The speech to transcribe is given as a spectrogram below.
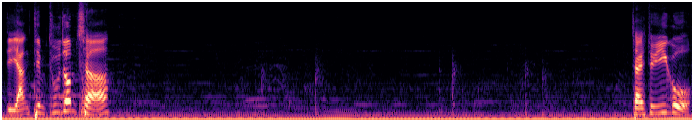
이제 양팀 두 점 차. 자, 또 2구.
